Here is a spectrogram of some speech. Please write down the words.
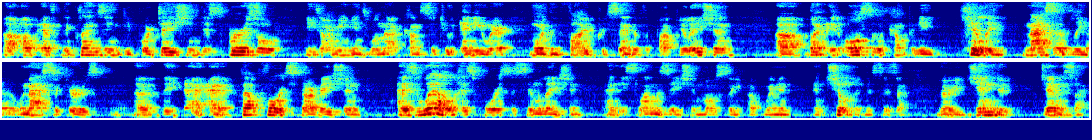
uh, of ethnic cleansing, deportation, dispersal. These Armenians will not constitute anywhere more than 5% of the population. Uh, but it also accompanied killing massively, massacres, uh, the, forced starvation, as well as forced assimilation and Islamization, mostly of women and children. This is a very gendered genocide.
